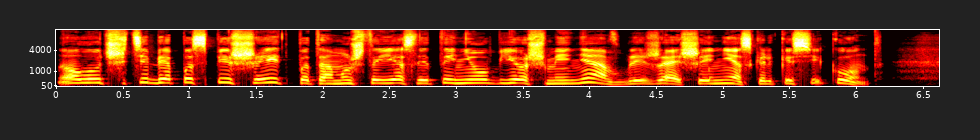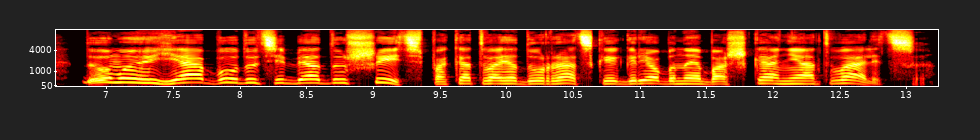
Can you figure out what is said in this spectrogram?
Но лучше тебе поспешить, потому что если ты не убьешь меня в ближайшие несколько секунд, думаю, я буду тебя душить, пока твоя дурацкая грёбаная башка не отвалится».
